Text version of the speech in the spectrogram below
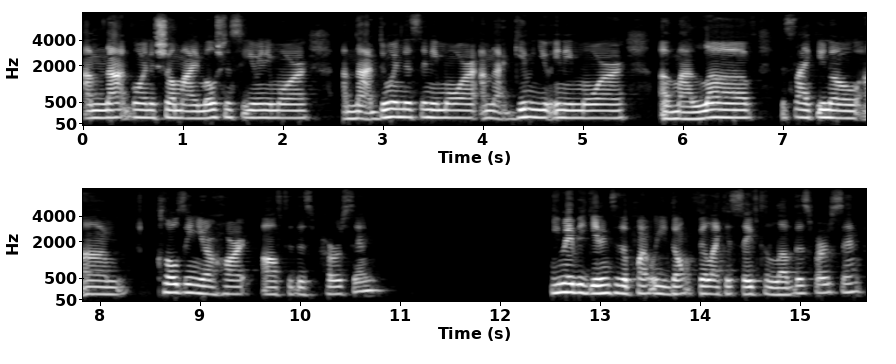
I'm not going to show my emotions to you anymore. I'm not doing this anymore. I'm not giving you any more of my love. It's like, you know, um, closing your heart off to this person you may be getting to the point where you don't feel like it's safe to love this person.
